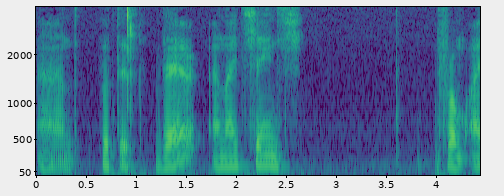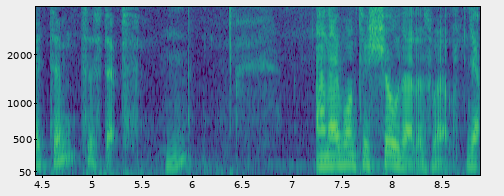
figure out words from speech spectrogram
and put it there and I change from item to steps. Hmm? And I want to show that as well. Yeah.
